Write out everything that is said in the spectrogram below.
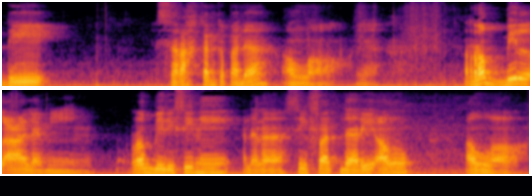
diserahkan kepada Allah ya. Rabbil alamin. Rabbi di sini adalah sifat dari Allah.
